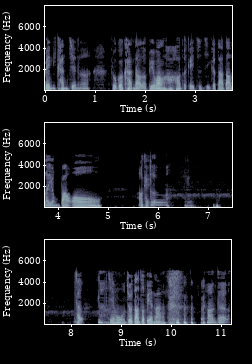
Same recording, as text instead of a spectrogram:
被你看见呢？如果看到了，别忘了好好的给自己一个大大的拥抱哦。OK，好，节目就到这边啦。好的，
